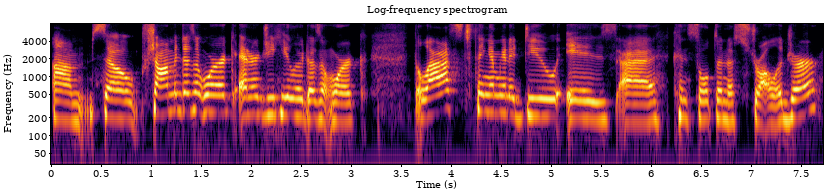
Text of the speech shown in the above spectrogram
um, so shaman doesn't work, energy healer doesn't work. The last thing I'm going to do is uh, consult an astrologer,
